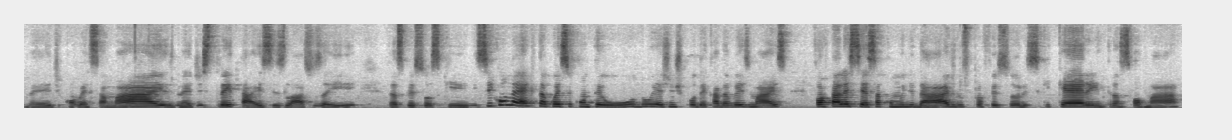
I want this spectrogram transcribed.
né? De conversar mais, né? De estreitar esses laços aí das pessoas que se conectam com esse conteúdo e a gente poder cada vez mais fortalecer essa comunidade dos professores que querem transformar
